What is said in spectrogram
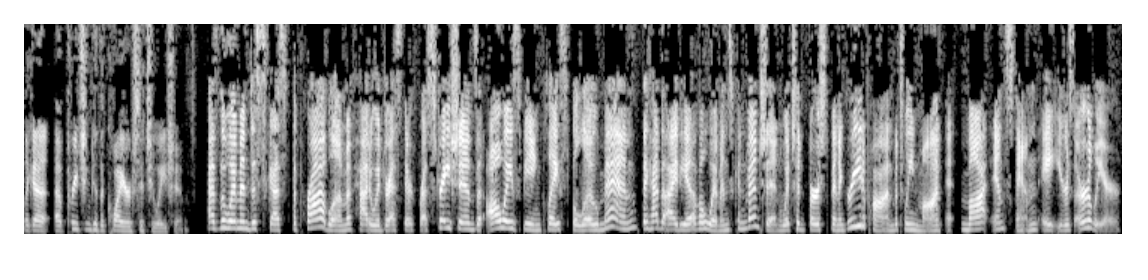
like a, a preaching to the choir situation. As the women discussed the problem of how to address their frustrations at always being placed below men, they had the idea of a women's convention, which had first been agreed upon between Mott, Mott and Stanton eight years earlier.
